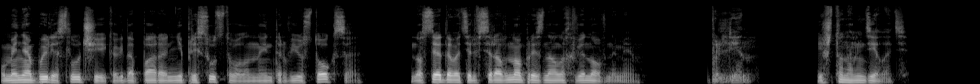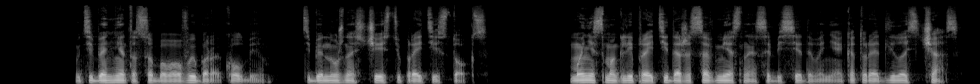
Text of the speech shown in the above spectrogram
У меня были случаи, когда пара не присутствовала на интервью Стокса, но следователь все равно признал их виновными. Блин, и что нам делать? У тебя нет особого выбора, Колби. Тебе нужно с честью пройти Стокс. Мы не смогли пройти даже совместное собеседование, которое длилось час.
